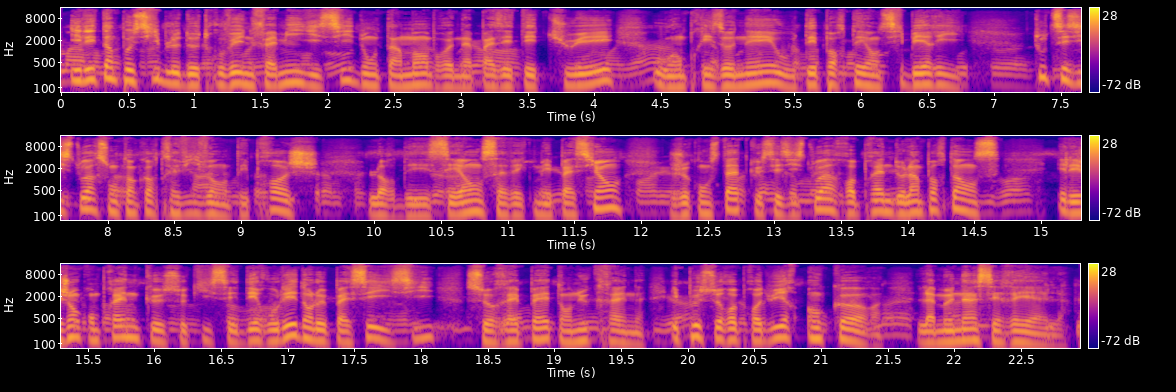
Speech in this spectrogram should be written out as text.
Il est impossible de trouver une famille ici dont un membre n'a pas été tué ou emprisonné ou déporté en Sibérie. Toutes ces histoires sont encore très vivantes et proches. Lors des séances avec mes patients, je constate que ces histoires reprennent de l'importance et les gens comprennent que ce qui s'est déroulé dans le passé ici se répète en Ukraine et peut se reproduire encore. La menace est réelle.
